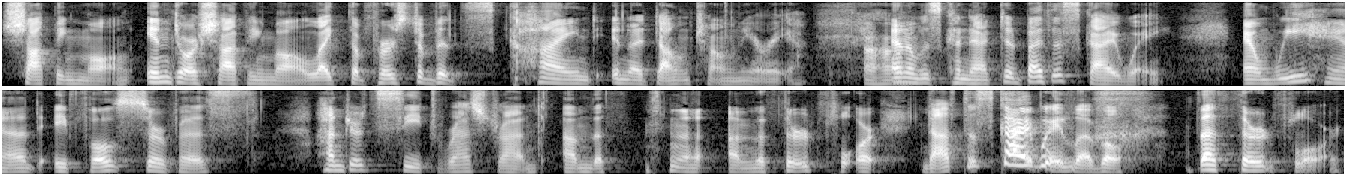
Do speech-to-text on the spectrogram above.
shopping mall, indoor shopping mall, like the first of its kind in a downtown area. Uh-huh. And it was connected by the Skyway. And we had a full service, 100 seat restaurant on the, on the third floor, not the Skyway level, the third floor.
